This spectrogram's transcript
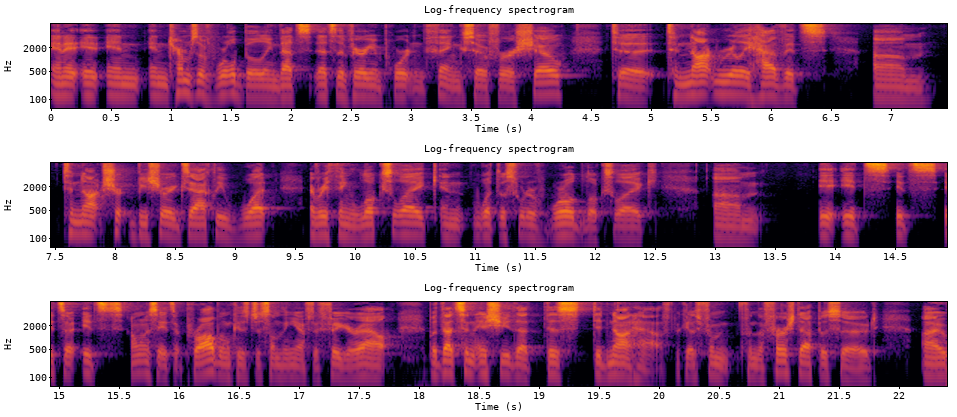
and it, it in in terms of world building that's that's a very important thing so for a show to to not really have its um to not sure, be sure exactly what everything looks like and what the sort of world looks like um it, it's it's it's a it's I want to say it's a problem because it's just something you have to figure out. But that's an issue that this did not have because from from the first episode, I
